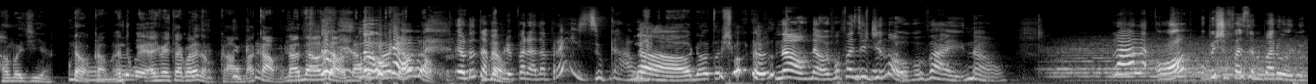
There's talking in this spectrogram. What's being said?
Amandinha. Não, calma. Não, a gente vai entrar agora não. Calma, calma. Não, não, não. Não, Não, não, calma. não. Eu não tava Não. preparada pra isso, calma. Não, não, eu tô chorando. Não, não, eu vou fazer de novo, vai, não. Lá, lá. Ó, o bicho fazendo barulho.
